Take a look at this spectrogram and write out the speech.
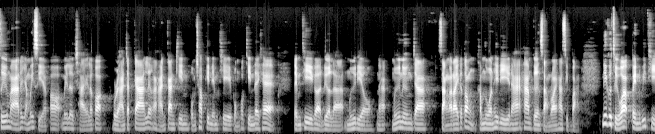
ซื้อมาถ้ายังไม่เสียก็ไม่เลิกใช้ แล้วก็บริหารจัดการเรื่องอาหารการกิน ผมชอบกิน MK ผมก็กินได้แค่ เต็มที่ก็เดือนละมื้อเดียวนะฮะมื้อนึงจะสั่งอะไรก็ต้องคำนวณให้ดีนะฮะห้ามเกิน 350 บาท นี่ก็ถือว่าเป็นวิธี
